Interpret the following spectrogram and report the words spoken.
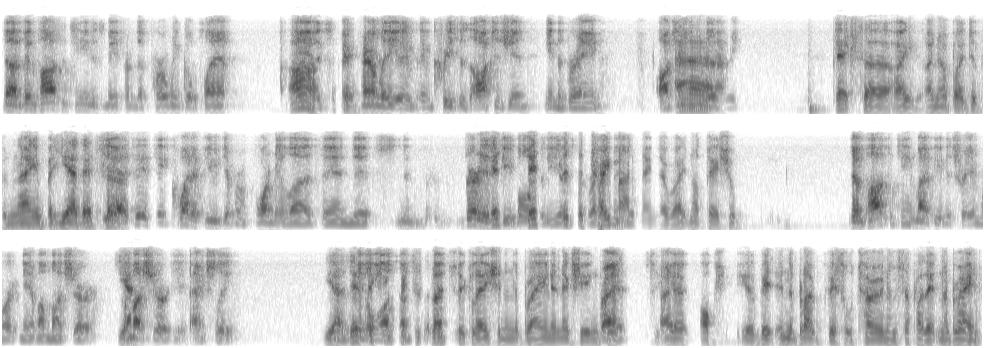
No, vinpocetine is made from the periwinkle plant. Ah, and it's okay. apparently it increases oxygen in the brain, oxygen Ah. delivery. That's uh, I I know by a different name, but yeah, that's Yeah, uh, it's, it's in quite a few different formulas, and it's various people over the years. that's the trademark name though, right? Not the actual. Vinpocetine might be the trademark name. I'm not sure. Yeah. I'm not sure yet, actually. Yeah, It's that been a actually increases blood circulation in the brain and actually increases right. You ox- bit in the blood vessel tone and stuff like that in the brain.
